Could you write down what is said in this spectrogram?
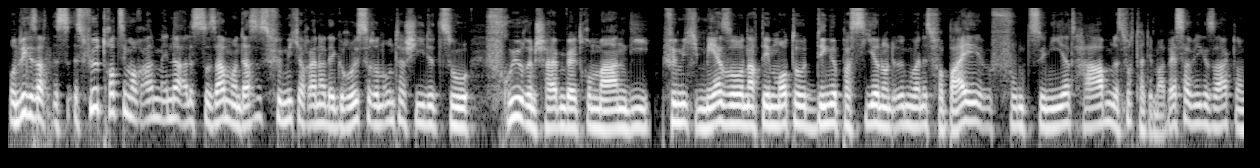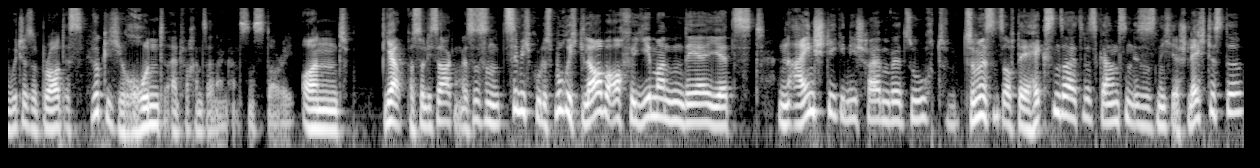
Und wie gesagt, es, es führt trotzdem auch am Ende alles zusammen. Und das ist für mich auch einer der größeren Unterschiede zu früheren Scheibenweltromanen, die für mich mehr so nach dem Motto Dinge passieren und irgendwann ist vorbei funktioniert haben. Das wird halt immer besser, wie gesagt. Und Witches Abroad ist wirklich rund einfach in seiner ganzen Story. Und ja, was soll ich sagen? Es ist ein ziemlich gutes Buch. Ich glaube auch für jemanden, der jetzt einen Einstieg in die Schreibenwelt sucht, zumindest auf der Hexenseite des Ganzen, ist es nicht der schlechteste.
